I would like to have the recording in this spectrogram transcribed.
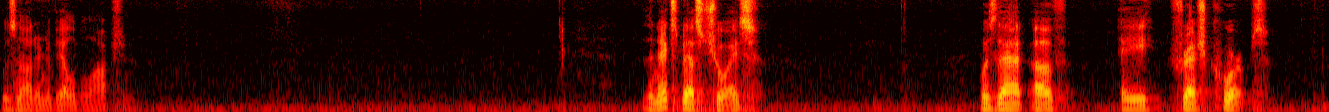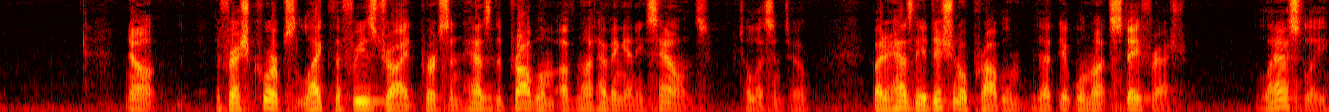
was not an available option. The next best choice was that of a fresh corpse. Now, the fresh corpse, like the freeze-dried person, has the problem of not having any sounds to listen to, but it has the additional problem that it will not stay fresh. Lastly,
